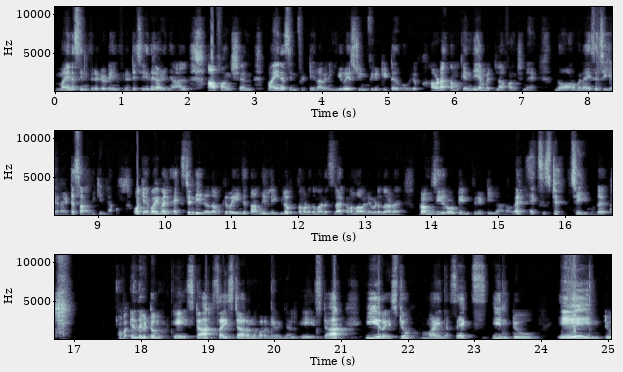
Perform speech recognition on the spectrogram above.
മൈനസ് ഇൻഫിനിറ്റി ടു ഇൻഫിനിറ്റി ചെയ്ത് കഴിഞ്ഞാൽ ആ ഫംഗ്ഷൻ മൈനസ് ഇൻഫിനിറ്റിയിൽ അവൻ ഇറേസ് ടു ഇൻഫിനിറ്റി ടേം വരും. അവിടെ നമുക്ക് എന്ത് ചെയ്യാൻ പറ്റില്ല? ആ ഫംഗ്ഷനെ നോർമലൈസ് ചെയ്യാനായിട്ട് സാധിക്കില്ല. ഓക്കെ അപ്പോൾ ഇവൻ എക്സ്റ്റെൻഡ് ചെയ്ത് നമുക്ക് റേഞ്ച് തന്നില്ലെങ്കിലും നമ്മളത് മനസ്സിലാക്കണം അവൻ എവിടെ നിന്നാണ് ഫ്രം സീറോ ടു ഇൻഫിനിറ്റിയിലാണ് അവൻ എക്സിസ്റ്റ് ചെയ്യുന്നത്. അപ്പൊ എന്ത് കിട്ടും? എ സ്റ്റാർ സൈ സ്റ്റാർ എന്ന് പറഞ്ഞു കഴിഞ്ഞാൽ a star e raise to minus x into a into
